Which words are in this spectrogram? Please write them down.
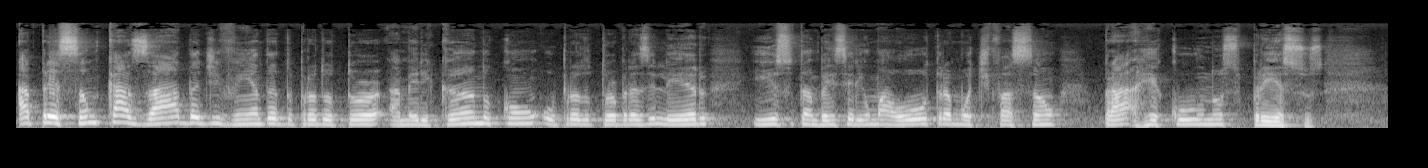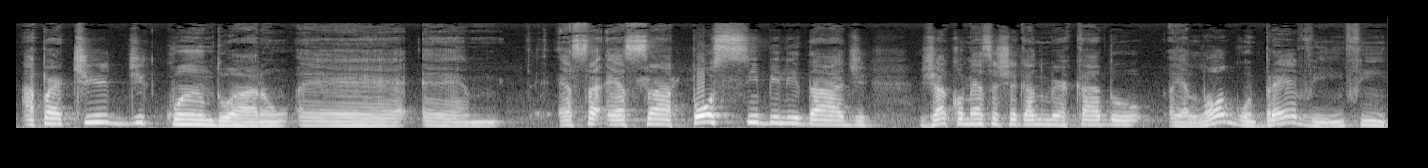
a pressão casada de venda do produtor americano com o produtor brasileiro, e isso também seria uma outra motivação para recuo nos preços. A partir de quando, Aaron, é, é, essa, essa possibilidade já começa a chegar no mercado é, logo, breve, enfim,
